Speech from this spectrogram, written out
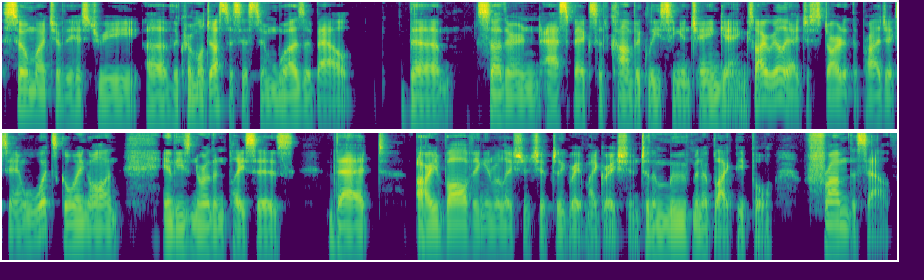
so much of the history of the criminal justice system was about the southern aspects of convict leasing and chain gangs. So I really I just started the project saying, well, what's going on in these northern places that are evolving in relationship to the Great Migration, to the movement of Black people from the South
